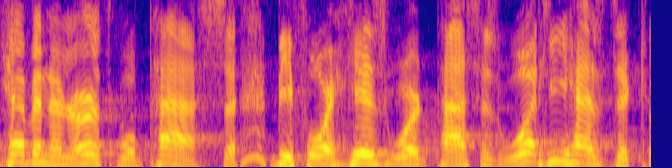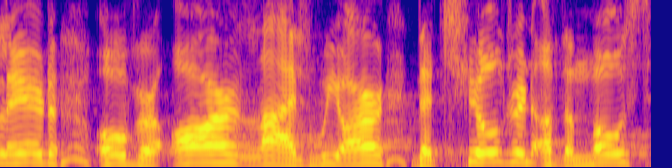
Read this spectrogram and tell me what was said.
heaven and earth will pass before His Word passes. What He has declared over our lives. We are the children of the Most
